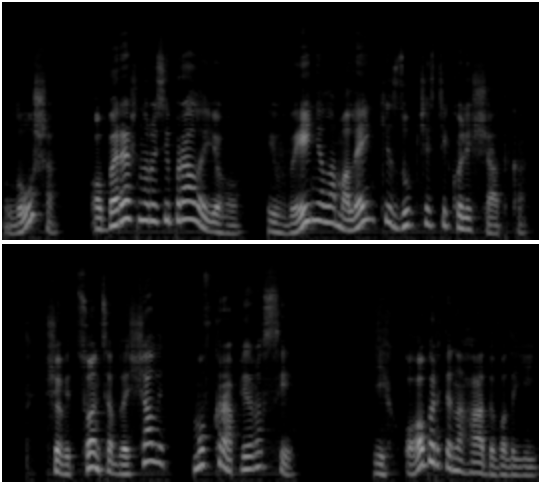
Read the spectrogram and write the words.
Луша обережно розібрала його і вийняла маленькі зубчасті коліщатка, що від сонця блищали, мов краплі роси. Їх оберти нагадували їй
